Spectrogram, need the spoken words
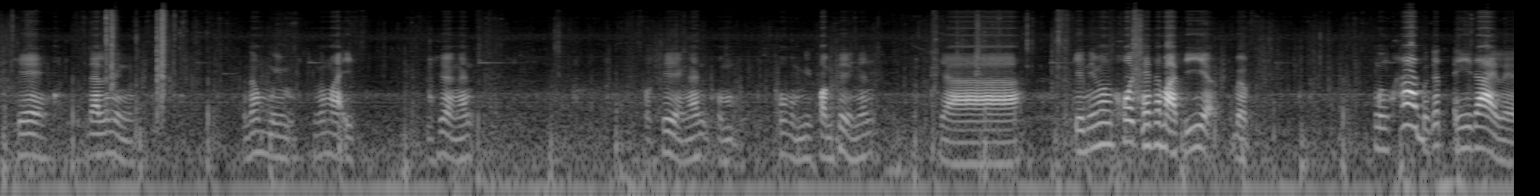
โอเคได้แล้วหนึ่ง ต้องมีต้องมาอีกเชื่ออย่างนั้นผมเชื่ออย่างนั้น ผมเพราะผมมีความเชื่ออย่างนั้น อย่า เกมนี้มันโคตรใช้สมาธิอะแบบมึงพลาดมันก็ไอ้นี่ได้เลย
